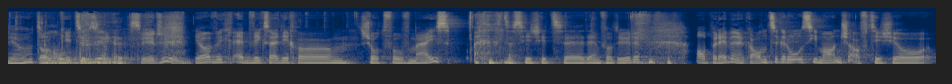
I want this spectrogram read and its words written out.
Ja, da geht es Sehr schön. Ja, wirklich, eben, wie gesagt, ich habe Shot von auf Mais. das ist jetzt äh, in dem Fall durch. Aber eben eine ganz grosse Mannschaft. Es ist ja auch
